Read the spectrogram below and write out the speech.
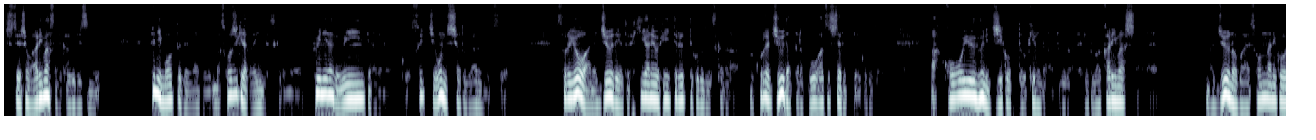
シチュエーションありますね、確実に。手に持ってて、なんか、まあ、掃除機だからいいんですけども、不意になんかウィーンってなんかね、こうスイッチオンにしちゃう時があるんですよ。それ要はね、銃で言うと引き金を引いてるってことですから、これが銃だったら暴発してるっていうことで、あ、こういう風に事故って起きるんだなってことがね、ちょっと分かりましたね。まあ、銃の場合、そんなにこう、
